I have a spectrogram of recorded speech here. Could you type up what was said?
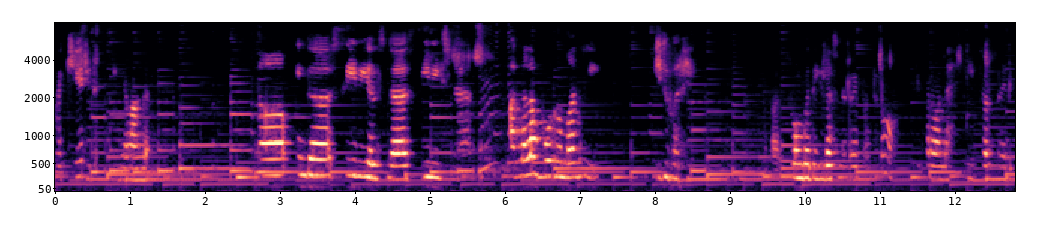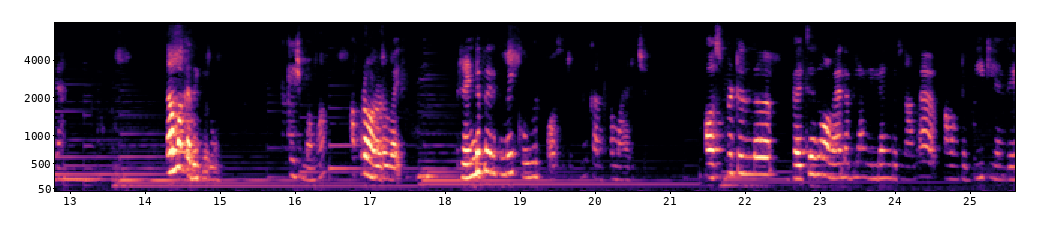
போய் கேட்டுட்டு நீங்கள் வாங்க. நான் இந்த சீரியல்ஸில் சீரீஸில் அதெல்லாம் போடுற மாதிரி இதுவரை. ரொம்ப தீவிர சொல்ல ட்ரை பண்ணுறோம் பரவாயில்ல ஸ்பீக்கர் பண்ணிடுங்க நம்ம கதைக்கு வருவோம். ராகேஷ் மாமா அப்புறம் அவனோட ஒய்ஃப் ரெண்டு பேருக்குமே கோவிட் பாசிட்டிவ்னு கன்ஃபார்ம் ஆயிடுச்சு. ஹாஸ்பிட்டலில் பெட்ஸ் எதுவும் அவைலபிளாக இல்லைங்கிறதுனால அவங்கள்ட்ட வீட்லேருந்தே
